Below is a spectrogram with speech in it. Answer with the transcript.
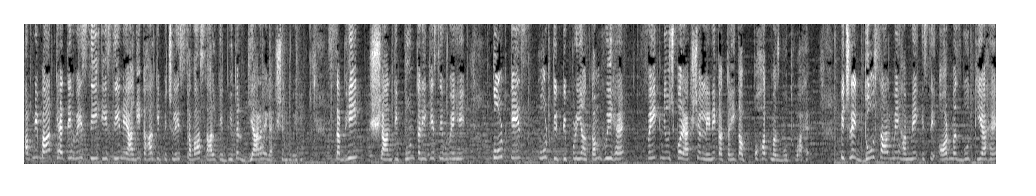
अपनी बात कहते हुए सीईसी e ने आगे कहा कि पिछले सवा साल के भीतर 11 इलेक्शन हुए हैं। सभी शांतिपूर्ण तरीके से हुए हैं। कोर्ट केस कोर्ट की टिप्पणियाँ कम हुई है। फेक न्यूज़ पर एक्शन लेने का तरीका बहुत मज़बूत हुआ है। पिछले दो साल में हमने इसे और मज़बूत किया है।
